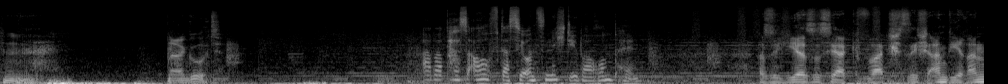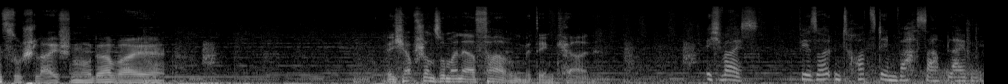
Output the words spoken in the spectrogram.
Hm. Na gut. Aber pass auf, dass sie uns nicht überrumpeln. Also hier ist es ja Quatsch, sich an die ranzuschleichen, oder? Weil... Ich habe schon so meine Erfahrung mit den Kerlen. Ich weiß. Wir sollten trotzdem wachsam bleiben.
